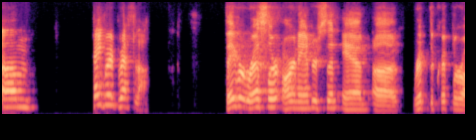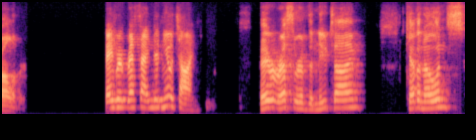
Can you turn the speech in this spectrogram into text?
um, Favorite wrestler? Favorite wrestler, Arn Anderson and uh, Rip the Crippler Oliver. Favorite wrestler in the new time? Favorite wrestler of the new time? Kevin Owens.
